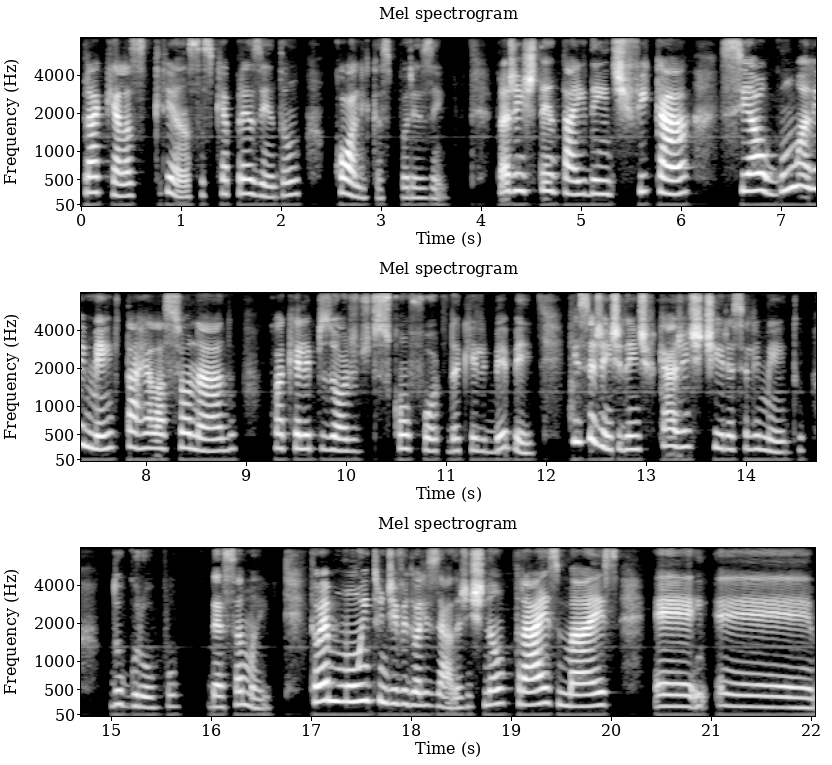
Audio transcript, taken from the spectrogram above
para aquelas crianças que apresentam cólicas, por exemplo para a gente tentar identificar se algum alimento está relacionado com aquele episódio de desconforto daquele bebê. E se a gente identificar, a gente tira esse alimento do grupo dessa mãe. Então é muito individualizado, a gente não traz mais é, é,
